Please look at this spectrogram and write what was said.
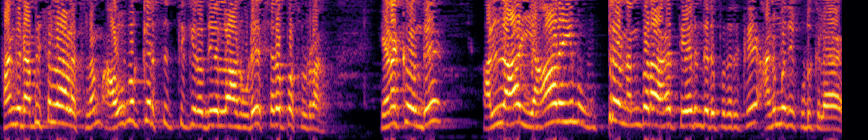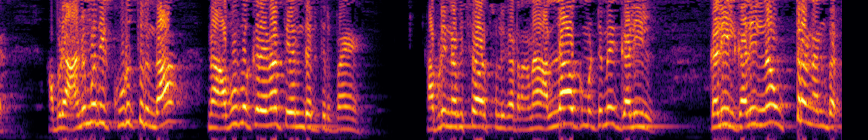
அங்கு நபிசுல்லா அலுவலம் அவுபக்கர் சித்துக்கிறது எல்லானுடைய சிறப்ப சொல்றாங்க. எனக்கு வந்து அல்லாஹ் யாரையும் உற்ற நண்பராக தேர்ந்தெடுப்பதற்கு அனுமதி கொடுக்கல. அப்படி அனுமதி கொடுத்திருந்தா நான் அபுபக்கரை தான் தேர்ந்தெடுத்திருப்பேன். அப்படின்னு நபிசுலா சொல்லி காட்டுறாங்க. அல்லாவுக்கு மட்டுமே கலீல். கலீல் கலீல்னா உற்ற நண்பர்.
